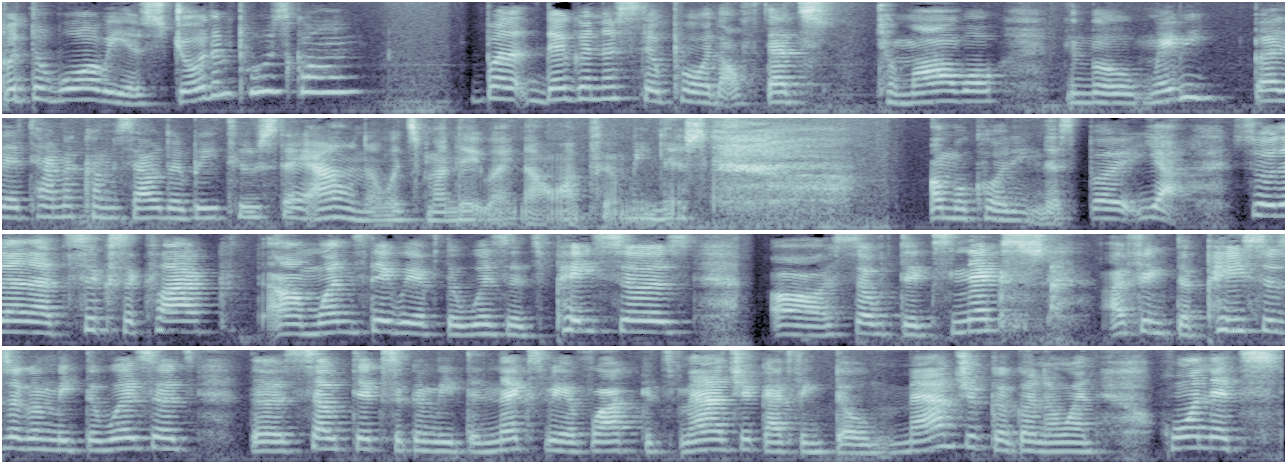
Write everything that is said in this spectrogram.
but the Warriors. Jordan Poole's gone, but they're gonna still pull it off. That's tomorrow. Well, maybe by the time it comes out, it'll be Tuesday. I don't know. It's Monday right now. I'm filming this. I'm recording this, but yeah. So then at six o'clock on Wednesday, we have the Wizards Pacers, uh, Celtics Knicks. I think the Pacers are gonna meet the Wizards. The Celtics are gonna meet the Knicks. We have Rockets Magic. I think the Magic are gonna win. Hornets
